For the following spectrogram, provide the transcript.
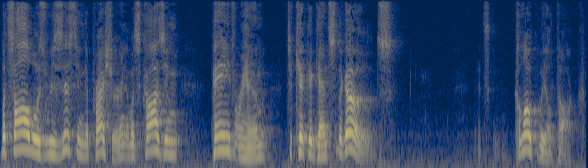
but Saul was resisting the pressure, and it was causing pain for him to kick against the goads. It's colloquial talk,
